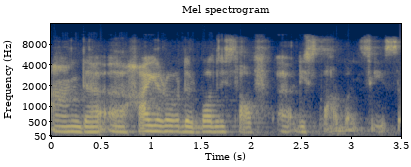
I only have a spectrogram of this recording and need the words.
and uh, higher order bodily self uh, disturbances?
